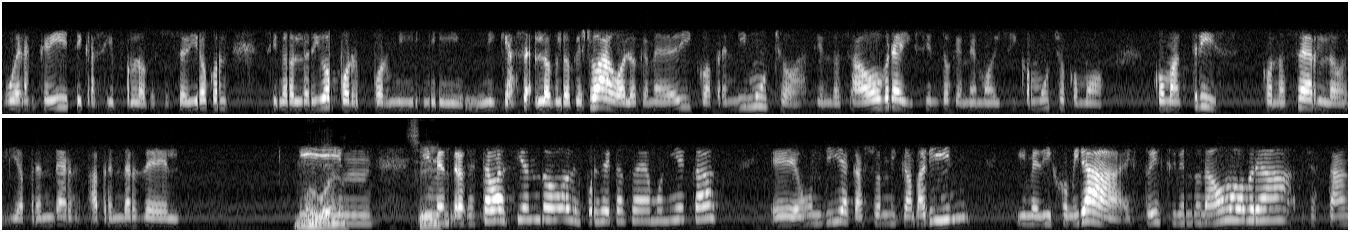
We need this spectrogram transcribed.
buenas críticas y por lo que sucedió con, sino lo digo por, por mi, mi, mi quehacer, lo, lo que yo hago, lo que me dedico. Aprendí mucho haciendo esa obra y siento que me modificó mucho como, como actriz, conocerlo y aprender, aprender de él. Muy y, bueno. mm, Sí. y mientras estaba haciendo, después de Casa de Muñecas, eh, un día cayó en mi camarín y me dijo, mirá, estoy escribiendo una obra, ya están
